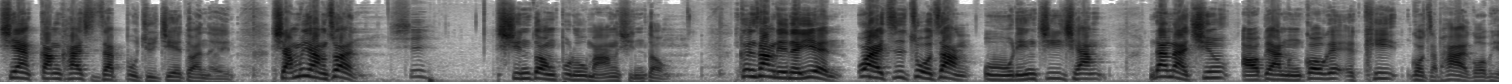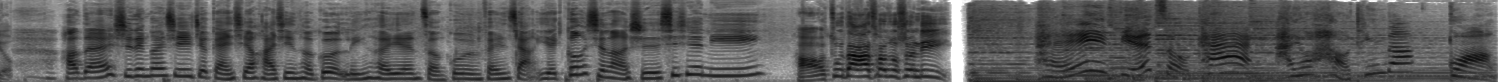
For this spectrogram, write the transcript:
现在刚开始在布局阶段而已。想不想赚？是，心动不如马上行动。跟上林的燕，外资做账五零机枪，咱来抢后边两个月起五十趴的股票。好的，时间关系就感谢华兴投顾林和燕总顾问分享，也恭喜老师，谢谢你。好，祝大家操作顺利。别走开，还有好听的广。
